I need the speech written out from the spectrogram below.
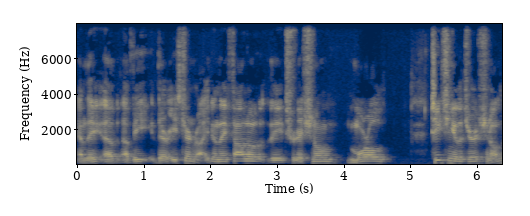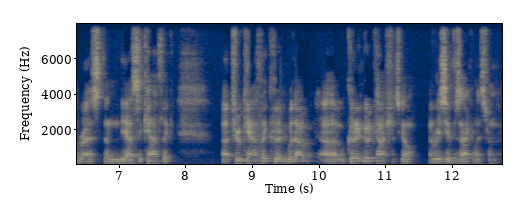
and they of, of the, their Eastern rite, and they follow the traditional moral teaching of the church and all the rest, then yes, a Catholic, a true Catholic could, without, uh, could in good conscience go and receive the sacraments from them.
